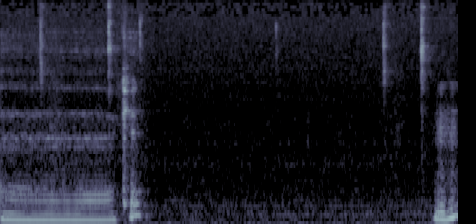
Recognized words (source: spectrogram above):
Uh, okay. Mm-hmm.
